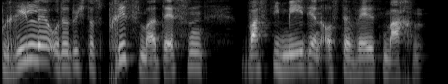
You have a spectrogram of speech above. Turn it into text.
Brille oder durch das Prisma dessen, was die Medien aus der Welt machen.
